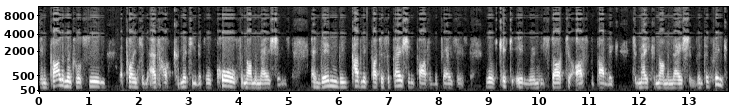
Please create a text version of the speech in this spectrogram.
And Parliament will soon appoint an ad hoc committee that will call for nominations. And then the public participation part of the process will kick in when we start to ask the public to make nominations and to think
